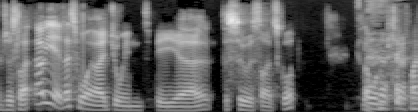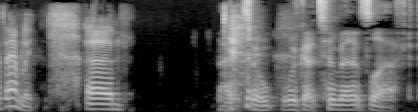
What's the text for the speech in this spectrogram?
I'm just like, oh yeah, that's why I joined the uh, the Suicide Squad because I want to protect my family. Um, All right, so we've got 10 minutes left.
